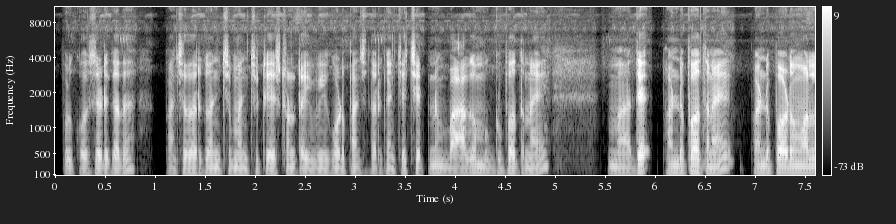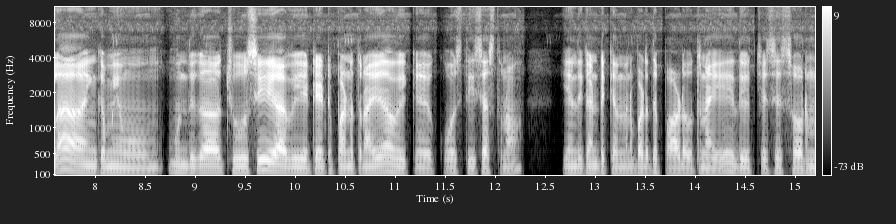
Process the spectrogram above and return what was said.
ఇప్పుడు కోసాడు కదా! పంచదార కంచి మంచి టేస్ట్ ఉంటాయి. ఇవి కూడా పంచదార కంచి. చెట్టుని బాగా ముగ్గిపోతున్నాయి. అదే పండిపోతున్నాయి. పండిపోవడం వల్ల ఇంకా మేము ముందుగా చూసి అవి ఎటెటు పండుతున్నాయో అవి కోసి తీసేస్తున్నాం. ఎందుకంటే కిందన పడితే పాడవుతున్నాయి. ఇది వచ్చేసి సూర్ణ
